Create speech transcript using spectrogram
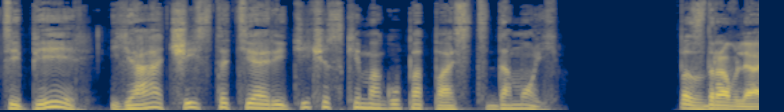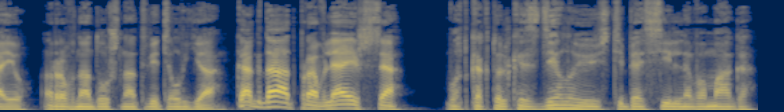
«Теперь я чисто теоретически могу попасть домой». «Поздравляю», — равнодушно ответил я. «Когда отправляешься?» «Вот как только сделаю из тебя сильного мага,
